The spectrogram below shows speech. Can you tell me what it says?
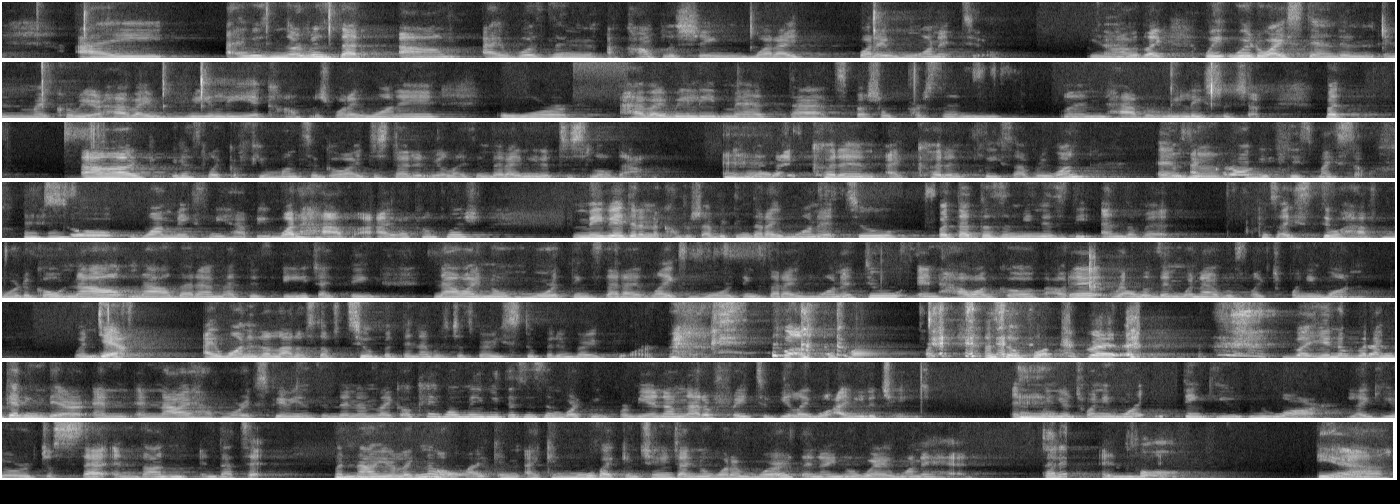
I, I was nervous that um, I wasn't accomplishing what I what I wanted to. You know, I was like, wait, where do I stand in in my career? Have I really accomplished what I wanted, or have I really met that special person and have a relationship? But uh, I guess like a few months ago, I just started realizing that I needed to slow down and mm-hmm. that I couldn't I couldn't please everyone, and I could mm-hmm. only please myself. Mm-hmm. So, what makes me happy? What have I accomplished? Maybe I didn't accomplish everything that I wanted to, but that doesn't mean it's the end of it because I still have more to go. Now, now that I'm at this age, I think now I know more things that I like, more things that I want to do, and how I go about it, rather than when I was like 21, when Yeah. I wanted a lot of stuff too, but then I was just very stupid and very poor. well, I'm so poor. I'm so poor, but but you know, but I'm getting there, and and now I have more experience, and then I'm like, okay, well, maybe this isn't working for me, and I'm not afraid to be like, well, I need to change. And when mm-hmm. you're 21, you think you you are like you're just set and done, and that's it. But now mm-hmm. you're like, no, I can I can move, I can change. I know what I'm worth, and I know where I want to head. That is And- beautiful. Yeah. Yeah.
